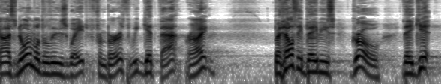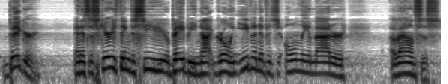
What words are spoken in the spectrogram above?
Now, it's normal to lose weight from birth. We get that, right? But healthy babies grow, they get bigger. And it's a scary thing to see your baby not growing, even if it's only a matter of ounces.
